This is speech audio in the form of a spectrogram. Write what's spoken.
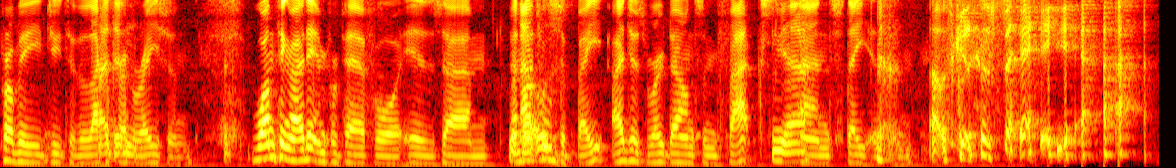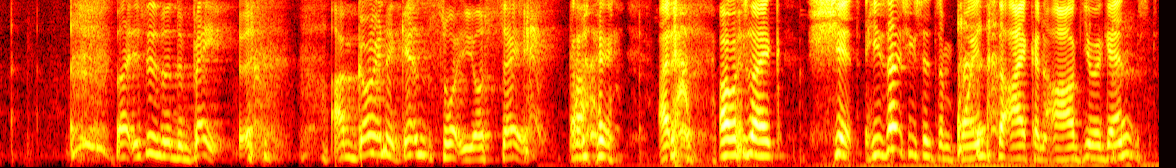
probably due to the lack I of didn't. preparation one thing i didn't prepare for is um, an actual debate i just wrote down some facts Yeah. and stated them I was gonna say, yeah. like this is a debate. I'm going against what you're saying. I, I, I was like, shit. He's actually said some points that I can argue against,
